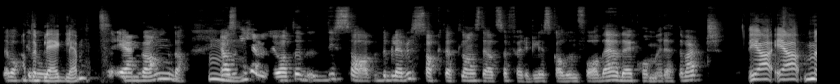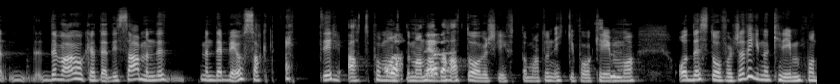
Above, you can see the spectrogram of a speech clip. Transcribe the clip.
det var ikke at det ble glemt? En gang, da. Mm. Ja, så hevder jo at det, de sa, det ble vel sagt et eller annet sted at selvfølgelig skal hun få det, det kommer etter hvert. Ja, ja, men det var jo akkurat det de sa, men det, men det ble jo sagt etter etter at på en måte man hadde hatt overskrift om at hun ikke får krim. Og, og det står fortsatt ikke noe krim på,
